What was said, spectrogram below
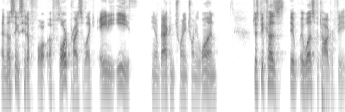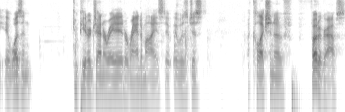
and those things hit a, floor, a floor price of like 80 ETH, you know, back in 2021, just because it, it was photography. It wasn't computer generated or randomized. It, it was just a collection of photographs.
